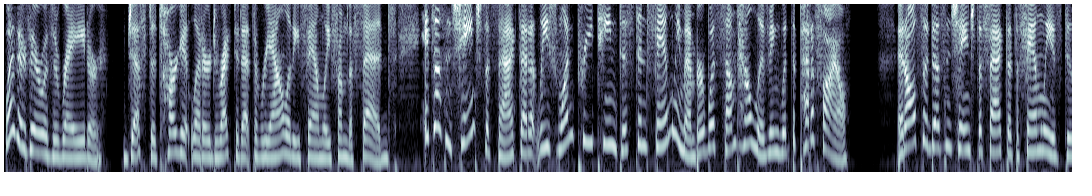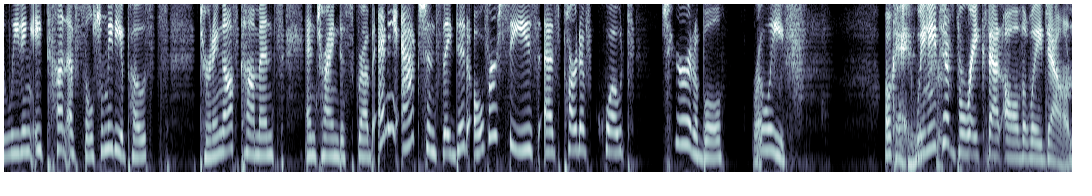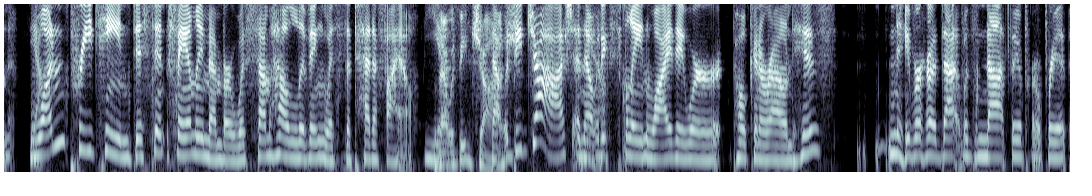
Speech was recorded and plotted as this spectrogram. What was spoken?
Whether there was a raid or just a target letter directed at the reality family from the feds, it doesn't change the fact that at least one preteen distant family member was somehow living with the pedophile. It also doesn't change the fact that the family is deleting a ton of social media posts, turning off comments, and trying to scrub any actions they did overseas as part of, quote, charitable relief. Okay, we need to break that all the way down. One preteen distant family member was somehow living with the pedophile. Yes. That would be Josh. That would be Josh, and that would explain why they were poking around his neighborhood. That was not the appropriate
